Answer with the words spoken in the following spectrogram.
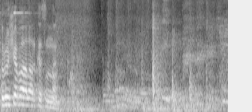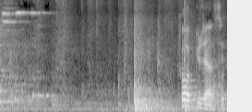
Kroşe bağlı arkasından. Çok güzelsin.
